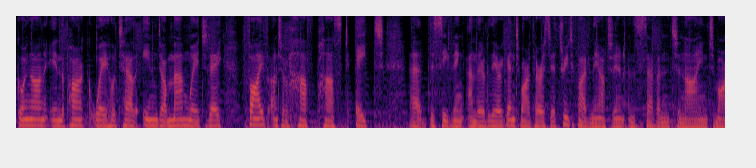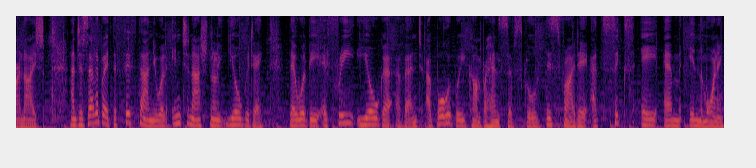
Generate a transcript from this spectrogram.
going on in the Parkway Hotel in Dunmanway today, 5 until half past 8 uh, this evening, and they're there again tomorrow, Thursday, 3 to 5 in the afternoon and 7 to 9 tomorrow night. And to celebrate the 5th annual International Yoga Day, there will be a free yoga event at Boherbue Comprehensive School this Friday at 6 a.m. in the morning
